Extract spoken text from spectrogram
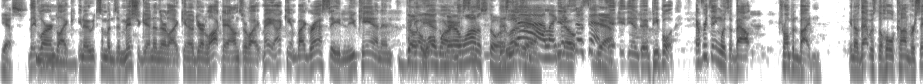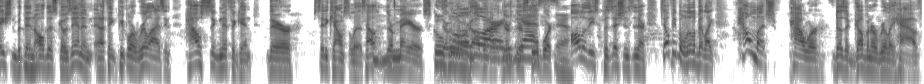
Yes. They've learned, Mm-hmm. like, you know, someone's in Michigan and they're like, you know, during lockdowns, they're like, hey, I can't buy grass seed and you can. And I Go- yeah, Walmart, marijuana is- store. this Like, doesn't- yeah, like you makes know, no sense. Yeah. it- it- and people, everything was about Trump and Biden. You know, that was the whole conversation. But then Mm-hmm. all this goes in, and, and I think people are realizing how significant their city council is, how their mayor, School their, board. their governor, Mm-hmm. Board, their, their yes. school board, Yeah. all of these positions in there. Tell people a little bit like how much power does a governor really have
